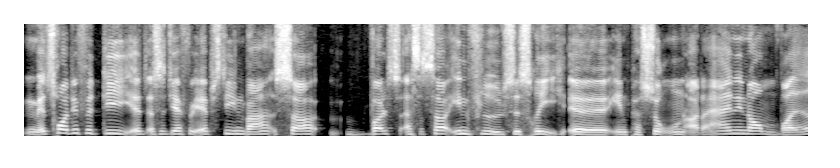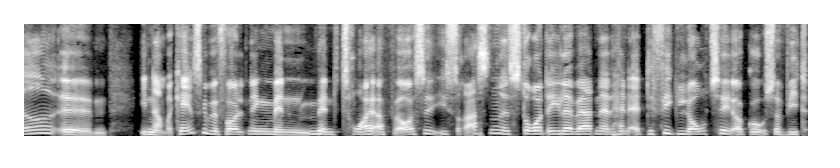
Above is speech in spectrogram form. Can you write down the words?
Jeg tror, det er fordi, at altså, Jeffrey Epstein var så, volds, altså, så indflydelsesrig øh, en person, og der er en enorm vrede øh, i den amerikanske befolkning, men, men tror jeg også i resten af store dele af verden, at, han, at det fik lov til at gå så vidt.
